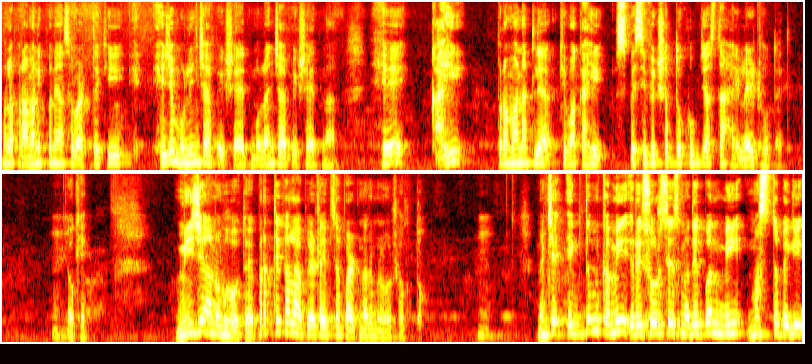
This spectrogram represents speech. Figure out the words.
मला प्रामाणिकपणे असं वाटतं की हे जे मुलींच्या अपेक्षा आहेत मुलांच्या अपेक्षा आहेत ना हे काही प्रमाणातल्या किंवा काही स्पेसिफिक शब्द खूप जास्त हायलाईट होत आहेत. ओके मी जे अनुभवतो आहे प्रत्येकाला आपल्या टाईपचा पार्टनर मिळू शकतो. म्हणजे एकदम कमी रिसोर्सेसमध्ये पण मी मस्तपैकी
